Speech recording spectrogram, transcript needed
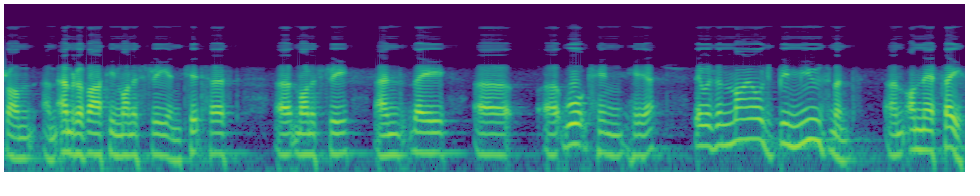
from um, Amaravati Monastery and Chithurst uh, Monastery, and they uh, uh, walked in here. There was a mild bemusement um, on their face.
